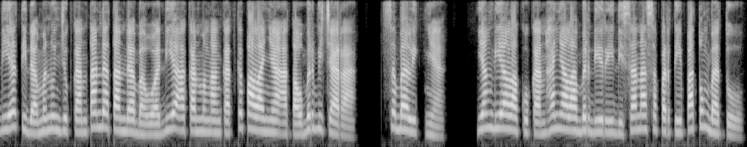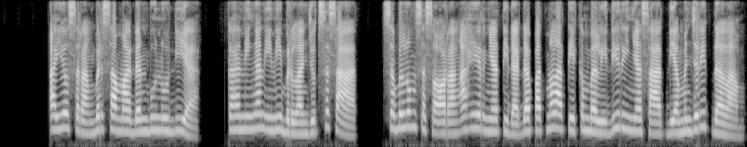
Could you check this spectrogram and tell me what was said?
Dia tidak menunjukkan tanda-tanda bahwa dia akan mengangkat kepalanya atau berbicara. Sebaliknya, yang dia lakukan hanyalah berdiri di sana seperti patung batu. Ayo serang bersama dan bunuh dia. Keheningan ini berlanjut sesaat, sebelum seseorang akhirnya tidak dapat melatih kembali dirinya saat dia menjerit dalam.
